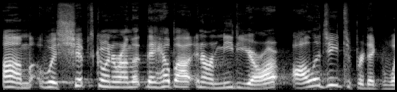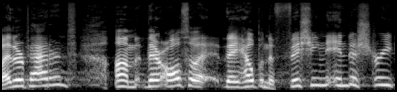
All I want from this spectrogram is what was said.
Um, with ships going around they help out in our meteorology to predict weather patterns. Um, they're also they help in the fishing industry.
